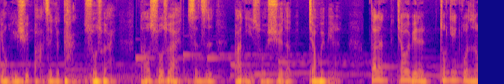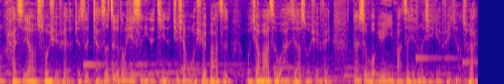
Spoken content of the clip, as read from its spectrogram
勇于去把这个坎说出来，然后说出来，甚至把你所学的教会别人。当然，教会别人中间过程中还是要收学费的。就是假设这个东西是你的技能，就像我学八字，我教八字，我还是要收学费。但是我愿意把这些东西给分享出来，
